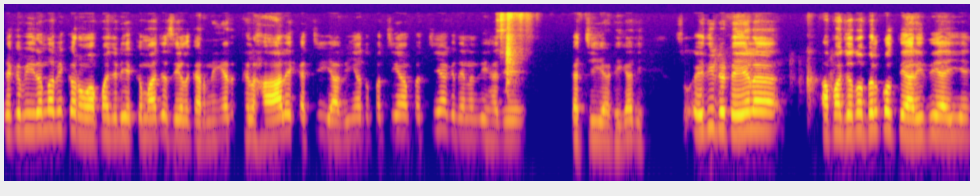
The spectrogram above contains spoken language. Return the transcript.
ਇੱਕ ਵੀਰਾਂ ਦਾ ਵੀ ਘਰੋਂ ਆਪਾਂ ਜਿਹੜੀ ਇੱਕ ਮੱਝ ਸੇਲ ਕਰਨੀ ਹੈ ਫਿਲਹਾਲ ਇਹ ਕੱਚੀ ਆ 20 ਤੋਂ 25 25 ਕੁ ਦਿਨਾਂ ਦੀ ਹਜੇ ਕੱਚੀ ਆ, ਠੀਕ ਆ ਜੀ? ਸੋ ਇਹਦੀ ਡਿਟੇਲ ਆਪਾਂ ਜਦੋਂ ਬਿਲਕੁਲ ਤਿਆਰੀ ਤੇ ਆਈਏ,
